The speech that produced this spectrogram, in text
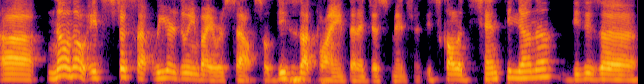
Uh, no, no, it's just that we are doing by ourselves. So this is a client that I just mentioned. It's called Santillana. This is a,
